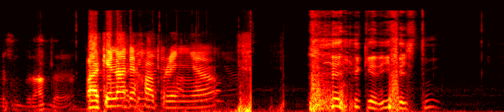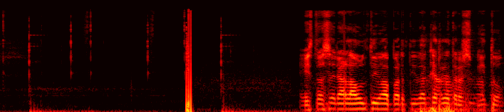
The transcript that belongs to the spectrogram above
Es un grande, ¿A quién has dejado preñado? ¿eh? ¿Qué dices tú? Esta será la última partida que retransmito.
